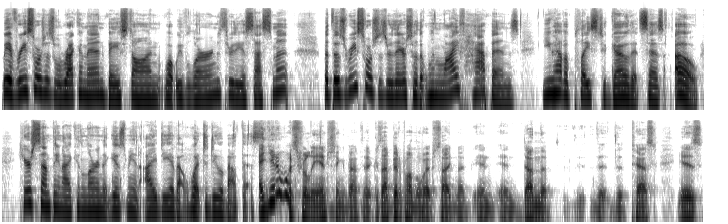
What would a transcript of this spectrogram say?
we have resources we'll recommend based on what we've learned through the assessment. But those resources are there so that when life happens, you have a place to go that says, oh, here's something I can learn that gives me an idea about what to do about this. And you know what's really interesting about that? Because I've been up on the website and, and, and done the, the, the test is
